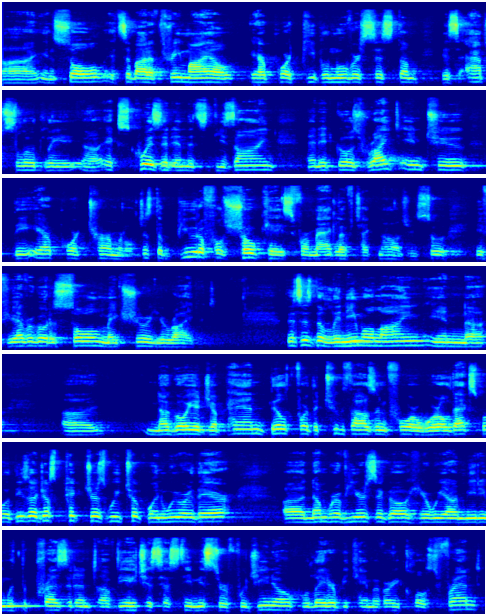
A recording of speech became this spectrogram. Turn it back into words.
uh, in Seoul. It's about a three-mile airport people mover system. It's absolutely uh, exquisite in its design and it goes right into the airport terminal. Just a beautiful showcase for maglev technology. So if you ever go to Seoul, make sure you ride it. This is the Linimo line in uh, uh, Nagoya, Japan, built for the 2004 World Expo. These are just pictures we took when we were there a number of years ago. Here we are meeting with the president of the HSST, Mr. Fujino, who later became a very close friend.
